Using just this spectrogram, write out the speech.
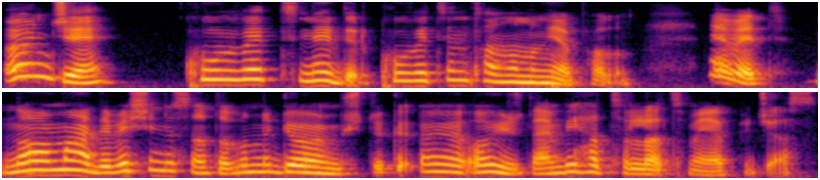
Önce kuvvet nedir? Kuvvetin tanımını yapalım. Evet, normalde 5. sınıfta bunu görmüştük. O yüzden bir hatırlatma yapacağız.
